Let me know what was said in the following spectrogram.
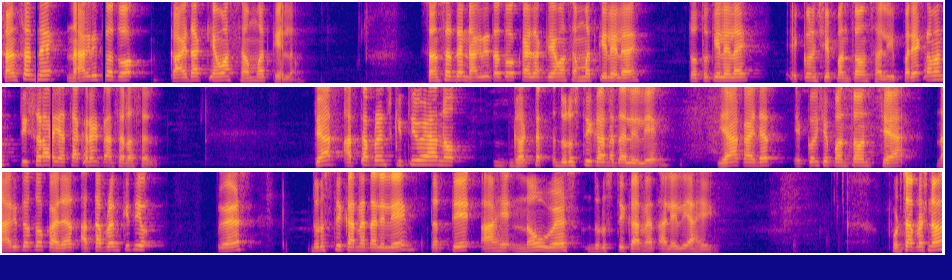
संसदने नागरिकत्व कायदा केव्हा संमत केलं? संसदने नागरिकत्व कायदा केव्हा संमत केलेला आहे? तो तो केलेला आहे एकोणीसशे पंचावन्न साली. पर्याय क्रमांक तिसरा याचा करेक्ट आन्सर असेल. त्यात आतापर्यंत किती वेळा न घट दुरुस्ती करण्यात आलेली आहे? या कायद्यात एकोणीसशे पंचावन्नच्या नागरिकत्व कायद्यात आतापर्यंत किती वेळेस दुरुस्ती करण्यात आलेली आहे? तर ते आहे नऊ वेळेस दुरुस्ती करण्यात आलेली आहे. पुढचा प्रश्न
